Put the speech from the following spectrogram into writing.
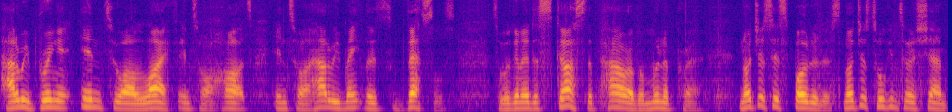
how do we bring it into our life, into our hearts, into our, how do we make those vessels? So we're going to discuss the power of a prayer not just Hisbodedus, not just talking to Hashem,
